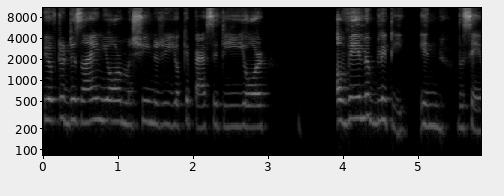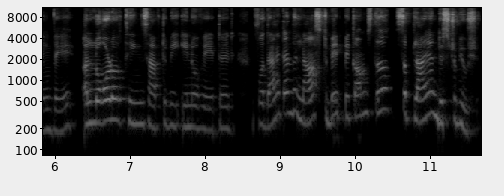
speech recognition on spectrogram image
You have to design your machinery, your capacity, your availability in the same way. A lot of things have to be innovated for that. And the last bit becomes the supply and distribution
